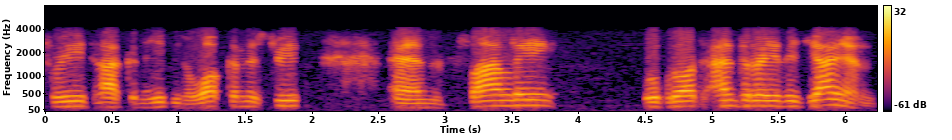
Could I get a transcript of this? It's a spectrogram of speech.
street. I couldn't even walk on the street. And finally, we brought Andre the Giant.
